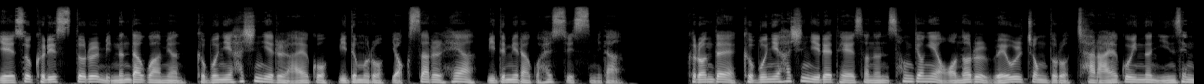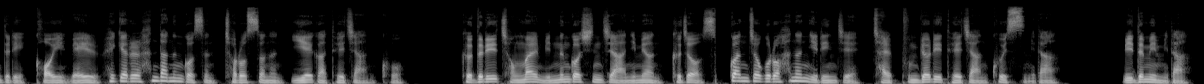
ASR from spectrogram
예수 그리스도를 믿는다고 하면 그분이 하신 일을 알고 믿음으로 역사를 해야 믿음이라고 할 수 있습니다. 그런데 그분이 하신 일에 대해서는 성경의 언어를 외울 정도로 잘 알고 있는 인생들이 거의 매일 회개를 한다는 것은 저로서는 이해가 되지 않고 그들이 정말 믿는 것인지 아니면 그저 습관적으로 하는 일인지 잘 분별이 되지 않고 있습니다. 믿음입니다.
